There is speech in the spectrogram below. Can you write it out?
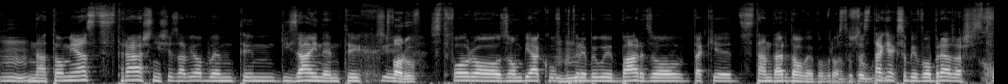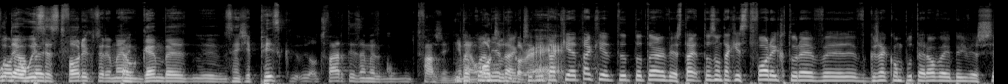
Mm. Natomiast strasznie się zawiodłem tym designem tych stworów, stworo zombiaków, mm -hmm. które były bardzo takie standardowe po prostu. No, to jest tak, jak sobie wyobrażasz stwora Chude, łyse bez... stwory, które mają tak. gębę, w sensie pysk otwarty zamiast twarzy. Nie Dokładnie mają oczu, tak, tylko... czyli takie, takie to, to, to wiesz, ta, to są takie stwory, które w, w grze komputerowej byś, wiesz,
